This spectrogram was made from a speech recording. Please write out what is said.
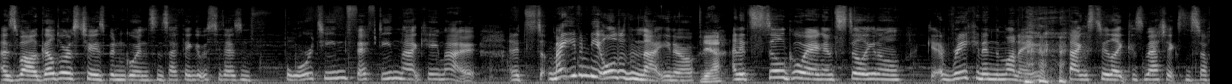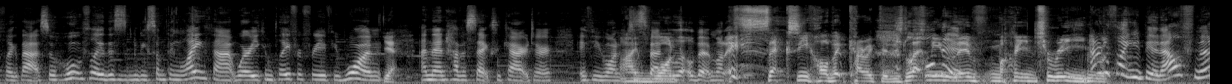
as well. Guild Wars 2 has been going since I think it was 2014, 15 that came out, and it might even be older than that, you know. Yeah. And it's still going and still you know get, raking in the money thanks to like cosmetics and stuff like that. So hopefully this is gonna be something like that where you can play for free if you want, Yeah. and then have a sexy character if you want to I spend want a little bit of money. Sexy Hobbit character. Just let me live my dream. I thought you'd be an elf, man.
